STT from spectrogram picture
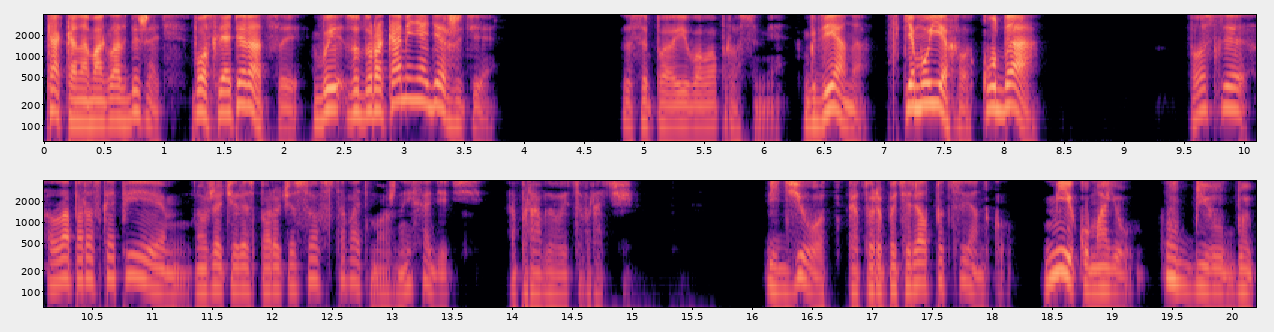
«Как она могла сбежать? После операции? Вы за дурака меня держите?» Засыпаю его вопросами. «Где она? С кем уехала? Куда?» После лапароскопии уже через пару часов вставать можно и ходить, оправдывается врач. Идиот, который потерял пациентку. Мику мою убил бы.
